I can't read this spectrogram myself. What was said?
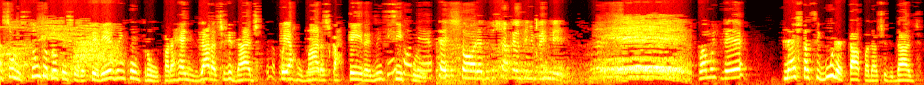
A solução que a professora Tereza encontrou para realizar a atividade foi arrumar as carteiras em Quem círculo. conhece a história do Chapeuzinho Vermelho? Vamos ver. Nesta segunda etapa da atividade,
